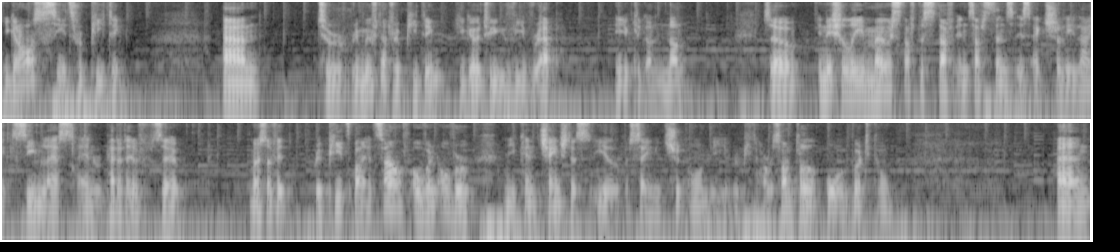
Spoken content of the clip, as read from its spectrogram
You can also see it's repeating. And to remove that repeating, you go to UV wrap and you click on none. So initially most of the stuff in Substance is actually like seamless and repetitive. So most of it repeats by itself over and over and you can change this either by saying it should only repeat horizontal or vertical and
